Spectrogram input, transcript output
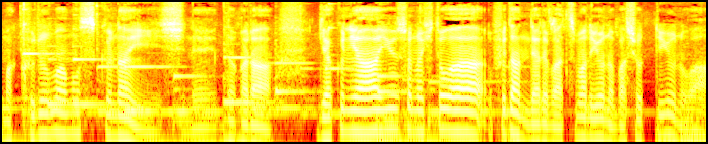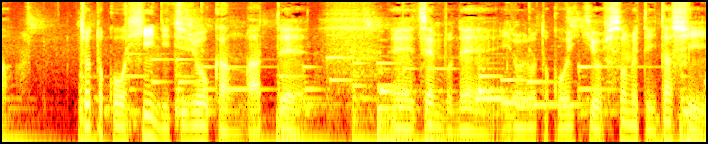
まあ車も少ないしね、だから逆にああいうその人が普段であれば集まるような場所っていうのは、ちょっとこう非日常感があって、えー、全部ね、いろいろとこう息を潜めていたし、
